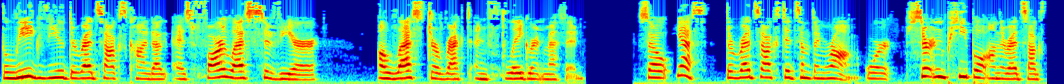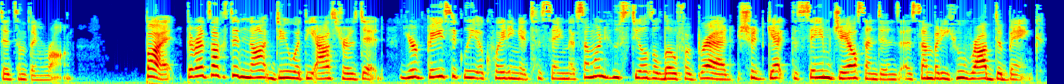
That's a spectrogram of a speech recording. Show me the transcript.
the league viewed the Red Sox conduct as far less severe, a less direct and flagrant method. So, yes, the Red Sox did something wrong, or certain people on the Red Sox did something wrong. But the Red Sox did not do what the Astros did. You're basically equating it to saying that someone who steals a loaf of bread should get the same jail sentence as somebody who robbed a bank.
